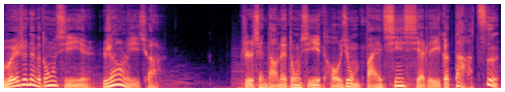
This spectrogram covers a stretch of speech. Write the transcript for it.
围着那个东西绕了一圈，只见到那东西一头用白漆写着一个大字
